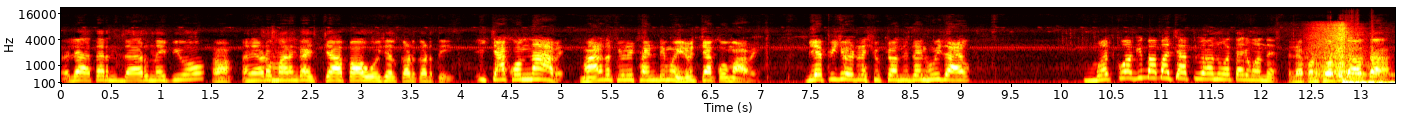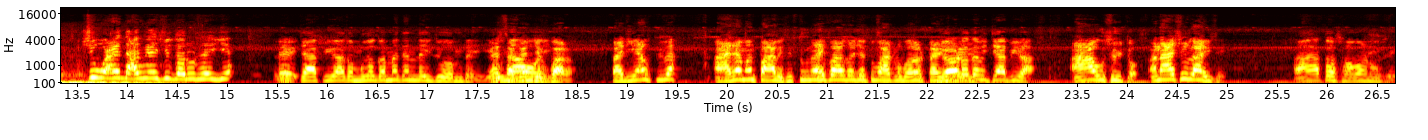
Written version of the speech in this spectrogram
એટલે અત્યારે દારૂ નહીં પીવો અને એડો મારે કઈ ચા પાવું હોય છે કડકડતી. એ ચા કોમ ના આવે. મારે તો પેલી ઠંડીમાં હીરો ચા કોમ આવે. બે પીજો એટલે સુખ્યો થઈને હુઈ જાય. મત કહો કે બાબા ચા પીવાનું અત્યારે મને. એટલે પણ ચોકીદ આવતા. શું આ દારૂ શું જરૂર થઈ છે ચા પીવા તો હું તો ગમે તેને લઈ જઉં અમને થઈ સગન જગભાળ તારી આવ પીવા. આરે મને પાવે છે. તું નહીં પાવતો છે તું આટલું બધો ટાઈમ તમે ચા પીવા. આ આવું સુઈ તો. અને આ શું લાવી છે? આ તો સવાણું છે.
